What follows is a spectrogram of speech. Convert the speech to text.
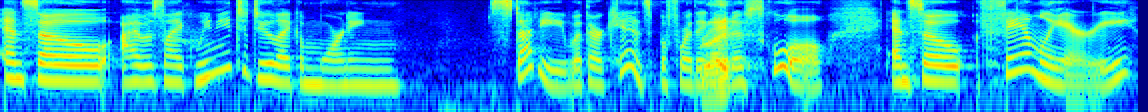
and so I was like, we need to do like a morning study with our kids before they Right. go to school. And so Familiary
